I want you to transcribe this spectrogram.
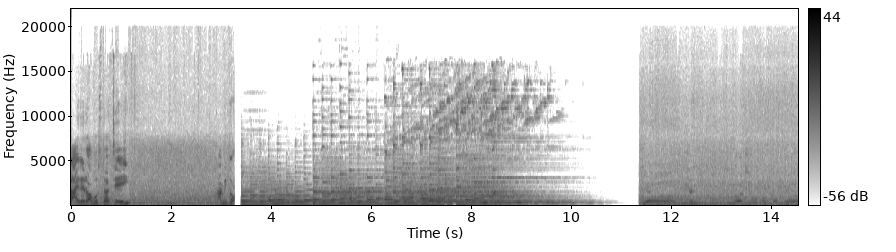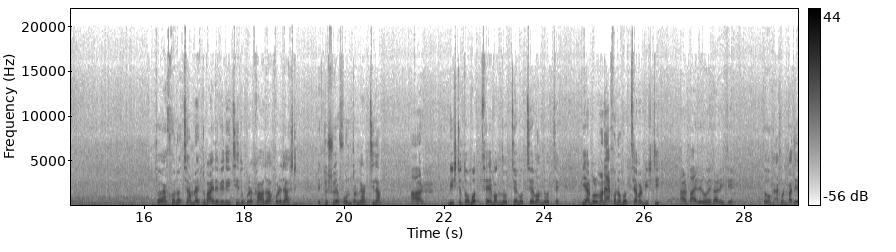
বাইরের অবস্থা হচ্ছে এই। আমি তো তো এখন হচ্ছে আমরা একটু বাইরে বেরিয়েছি, দুপুরে খাওয়া দাওয়া করে জাস্ট একটু শুয়ে ফোন টোন ঘাটছিলাম। আর বৃষ্টি তো হচ্ছে, বন্ধ হচ্ছে হচ্ছে, বন্ধ হচ্ছে। কি আর বলব মানে এখনও হচ্ছে আবার বৃষ্টি। আর বাইরের ওয়েদার এই যে। তো এখন বাজে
